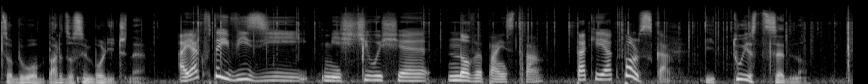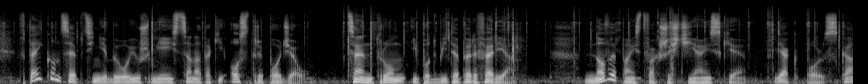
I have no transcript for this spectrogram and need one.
co było bardzo symboliczne. A jak w tej wizji mieściły się nowe państwa, takie jak Polska? I tu jest sedno. W tej koncepcji nie było już miejsca na taki ostry podział. Centrum i podbite peryferia. Nowe państwa chrześcijańskie, jak Polska,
